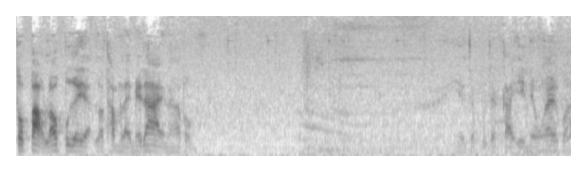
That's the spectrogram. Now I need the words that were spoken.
ตัวเปล่าเล่าเปลือยอะเราทำอะไรไม่ได้นะครับผมเฮียจะกูจะกายเอเนลง่ายกว่า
